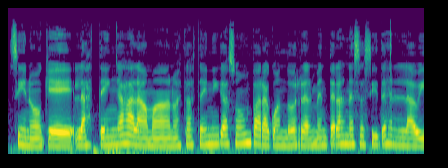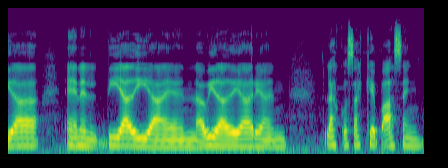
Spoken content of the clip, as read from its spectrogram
sino que las tengas a la mano. Estas técnicas son para cuando realmente las necesites en la vida, en el día a día, en la vida diaria, en las cosas que pasen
